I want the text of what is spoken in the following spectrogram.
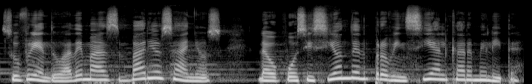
sufriendo además varios años la oposición del provincial carmelita.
